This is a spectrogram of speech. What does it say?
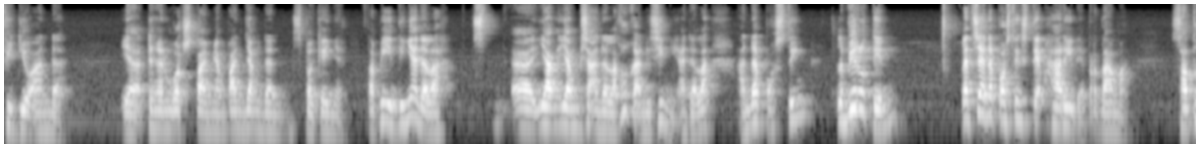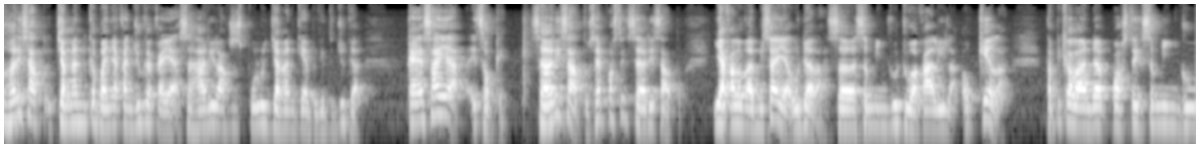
video Anda? Ya, dengan watch time yang panjang dan sebagainya. Tapi intinya adalah uh, yang yang bisa Anda lakukan di sini adalah Anda posting lebih rutin. Let's say Anda posting setiap hari deh pertama. Satu hari satu, jangan kebanyakan juga kayak sehari langsung 10, jangan kayak begitu juga. Kayak saya, it's okay. Sehari satu, saya posting sehari satu. Ya kalau nggak bisa ya udahlah, se seminggu dua kali lah, oke okay lah. Tapi kalau Anda posting seminggu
